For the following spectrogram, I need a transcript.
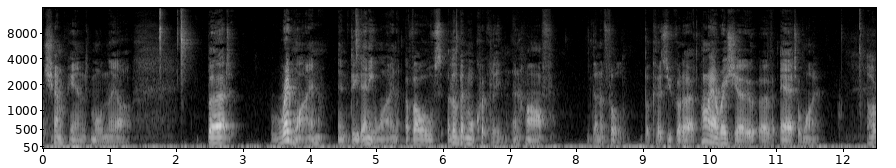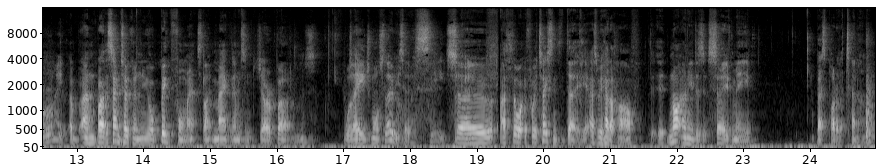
championed more than they are. But red wine, indeed any wine, evolves a little bit more quickly in half than a full because you've got a higher ratio of air to wine. All right. Uh, And by the same token, your big formats like Magnums and Jeroboams will age more slowly. So, I see. so I thought if we're tasting today, as we had a half, it, not only does it save me best part of a tenner,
